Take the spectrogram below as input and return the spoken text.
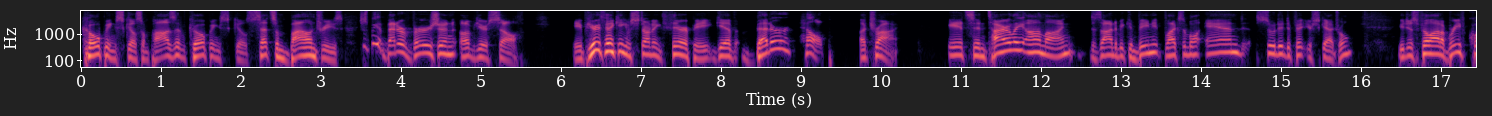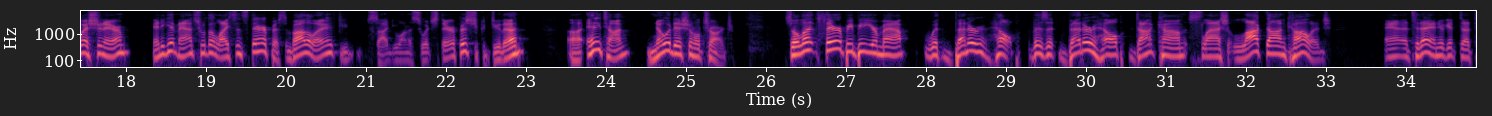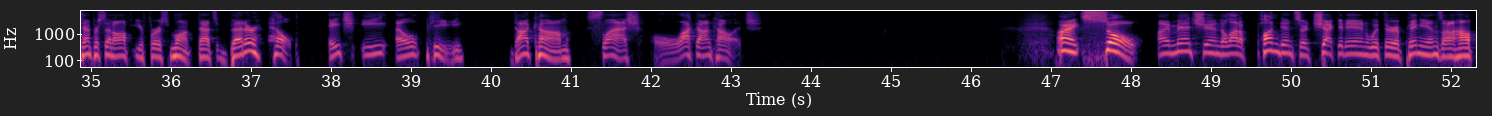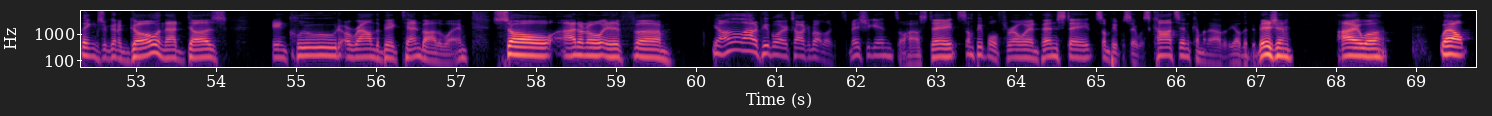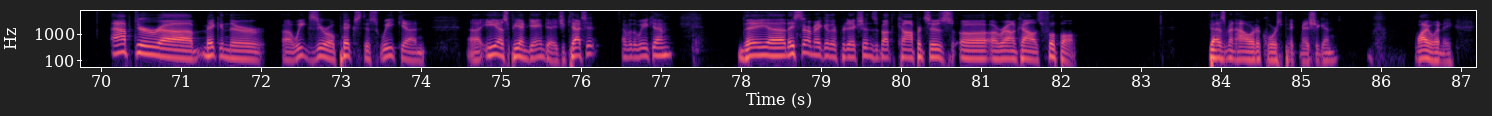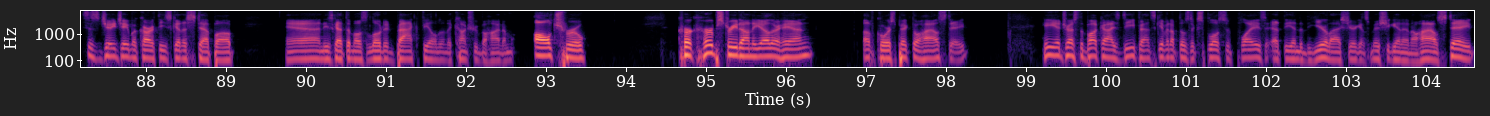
coping skills, some positive coping skills, set some boundaries, just be a better version of yourself. If you're thinking of starting therapy, give BetterHelp a try. It's entirely online, designed to be convenient, flexible, and suited to fit your schedule. You just fill out a brief questionnaire and you get matched with a licensed therapist. And by the way, if you decide you want to switch therapists, you could do that uh, anytime, no additional charge. So let therapy be your map with BetterHelp. Visit betterhelp.com slash locked on college and today, and you'll get uh, 10% off your first month. That's BetterHelp, H E L P dot com slash locked on college. All right. So I mentioned a lot of pundits are checking in with their opinions on how things are going to go, and that does include around the Big Ten, by the way. So I don't know if, um, you know, a lot of people are talking about, look, it's Michigan, it's Ohio State. Some people throw in Penn State. Some people say Wisconsin coming out of the other division, Iowa. Well, after uh, making their uh, week zero picks this weekend, uh, ESPN Game Day, did you catch it over the weekend? They uh, they start making their predictions about the conferences uh, around college football. Desmond Howard, of course, picked Michigan. Why wouldn't he? Says JJ McCarthy's going to step up, and he's got the most loaded backfield in the country behind him. All true. Kirk Herbstreit, on the other hand, of course, picked Ohio State. He addressed the Buckeyes defense, giving up those explosive plays at the end of the year last year against Michigan and Ohio State.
